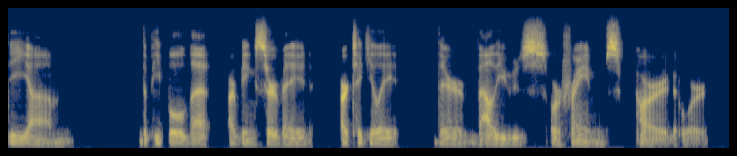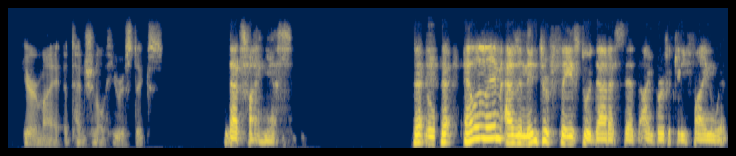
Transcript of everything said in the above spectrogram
the um the people that are being surveyed articulate their values or frames card or here are my attentional heuristics. That's fine, yes. The, the LLM as an interface to a data set, I'm perfectly fine with.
